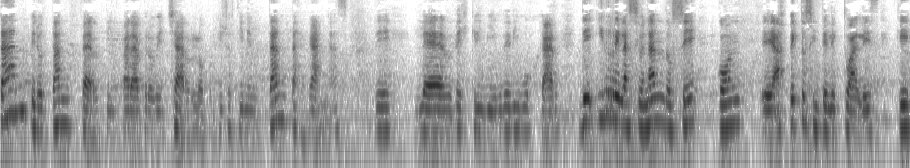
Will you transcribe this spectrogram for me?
tan pero tan fértil para aprovecharlo porque ellos tienen tantas ganas de leer, de escribir, de dibujar, de ir relacionándose con eh, aspectos intelectuales que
